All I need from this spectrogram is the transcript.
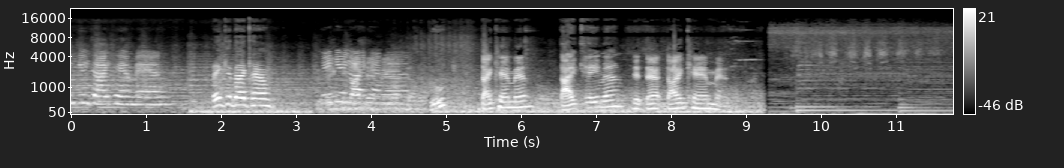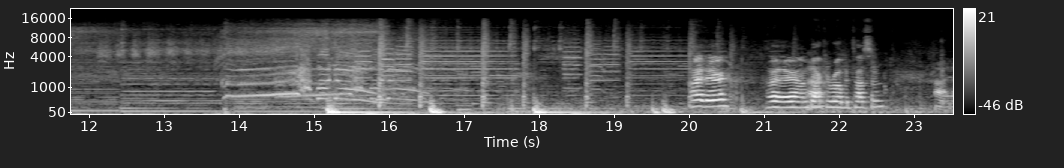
Thank you, Dicam man. Thank you, Dicam. Thank you, Dicam man. Who? Dicam man? Dicam man? Did that Dicam man? Hi there. Hi there. I'm Dr. Robitussin. Hi.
